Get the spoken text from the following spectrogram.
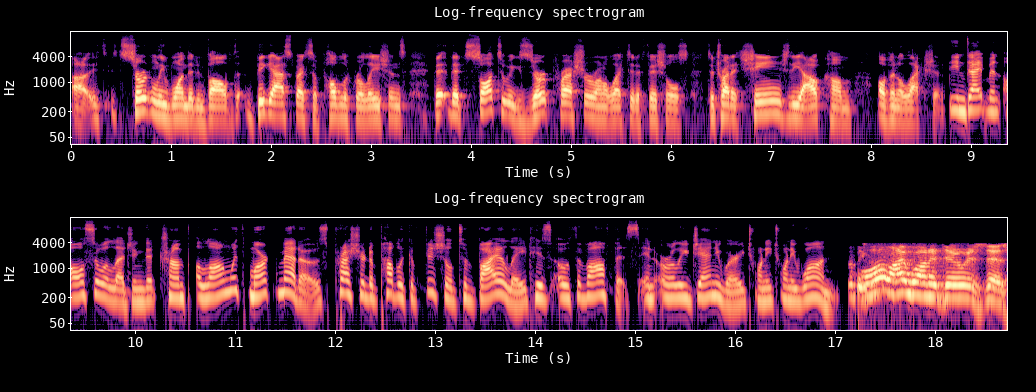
uh, it's certainly one that involved big aspects of public relations that, that sought to exert pressure on elected officials to try to change the outcome of an election. The indictment also alleging that Trump, along with Mark Meadows, pressured a public official to violate his oath of office in early January 2021. All I want to do is this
